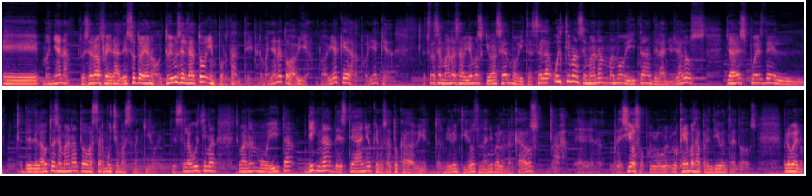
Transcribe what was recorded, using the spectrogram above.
Eh, mañana, Reserva Federal, esto todavía no, tuvimos el dato importante, pero mañana todavía, todavía queda, todavía queda. Esta semana sabíamos que iba a ser movidita. Esta es la última semana más movidita del año. Ya los ya después del desde la otra semana todo va a estar mucho más tranquilo. Esta es la última semana movidita digna de este año que nos ha tocado vivir. 2022, un año para los mercados ah, eh, precioso por lo, que hemos aprendido entre todos. Pero bueno,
